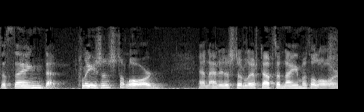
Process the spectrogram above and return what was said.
the thing that pleases the Lord, and that is to lift up the name of the Lord.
